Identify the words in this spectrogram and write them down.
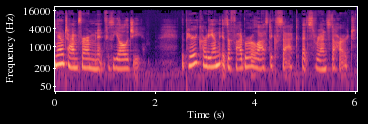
It's now time for our minute physiology. The pericardium is a fibroelastic sac that surrounds the heart.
